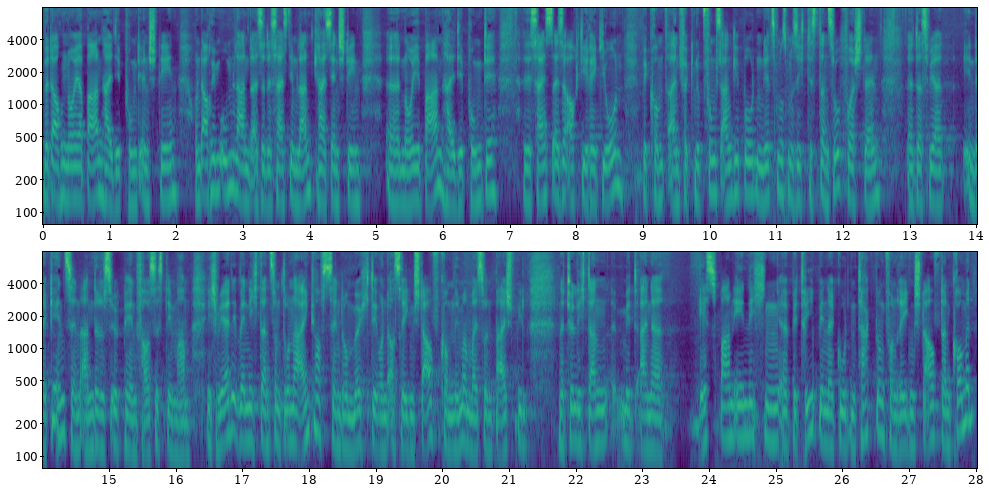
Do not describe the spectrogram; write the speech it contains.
wird auch ein neuer Bahnhaltepunkt entstehen und auch im Umland, also das heißt im Landkreis entstehen äh, neue Bahnhaltepunkte. Das heißt also auch die Region bekommt ein Verknüpfungsangebot und jetzt muss man sich das dann so vorstellen, äh, dass wir in der Gänze ein anderes ÖPNV-System haben. Ich werde, wenn ich dann zum Donau-Einkaufszentrum möchte und aus Regenstauf komme, nehmen wir mal so ein Beispiel, natürlich dann mit einer S-Bahn-ähnlichen äh, Betrieb in einer guten Taktung von Regenstauf dann kommen,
